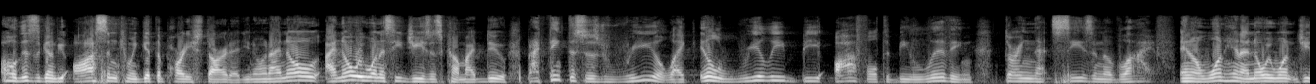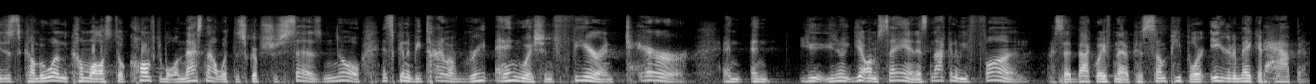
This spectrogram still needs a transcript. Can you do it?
"Oh, this is going to be awesome. Can we get the party started?" You know, and I know I know we want to see Jesus come. I do. But I think this is real. Like it'll really be awful to be living during that season of life. And on one hand, I know we want Jesus to come, but we want him to come while it's still comfortable. And that's not what the scripture says. No, it's going to be time of great anguish and fear and terror and, and you, you, know, you what I'm saying? It's not going to be fun. I said back away from that because some people are eager to make it happen.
